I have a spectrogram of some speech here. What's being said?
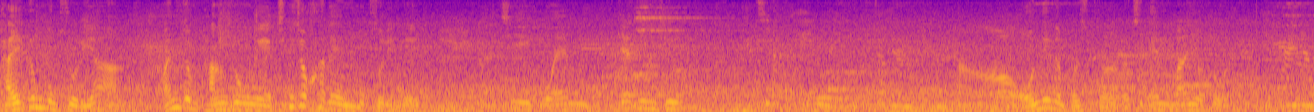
밝은 목소리야 완전 방송에 최적화된 목소리인데 chị của em kết hôn chưa? chị của em 아 언니는 벌써 nhiêu tuổi? hai năm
